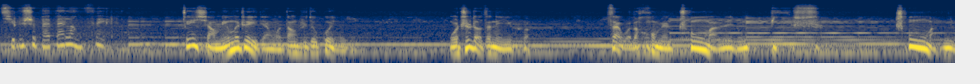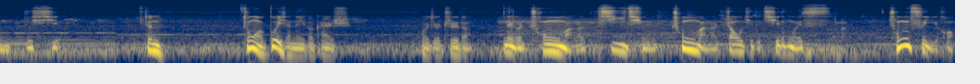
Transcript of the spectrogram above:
岂不是白白浪费了？你想明白这一点，我当时就跪下去。我知道在那一刻，在我的后面充满了那种鄙视，充满那种不屑。真的，从我跪下那一刻开始，我就知道那个充满了激情、充满了朝气的祁同伟死了。从此以后，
